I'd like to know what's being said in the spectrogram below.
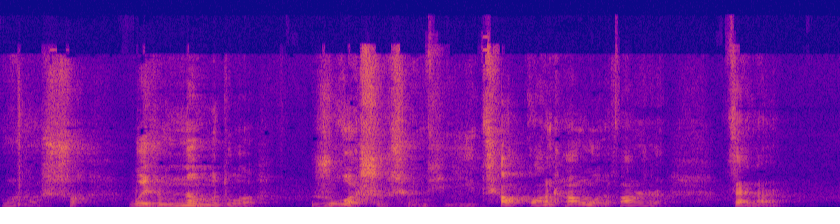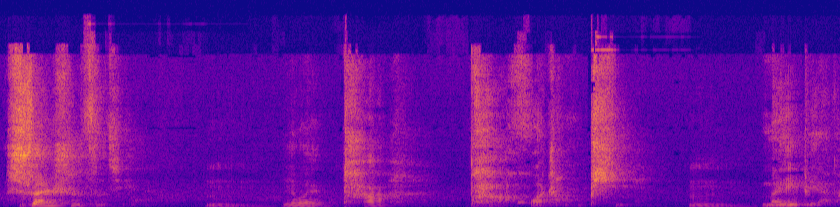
我操，说为什么那么多弱势群体以跳广场舞的方式在那儿宣誓自己？嗯，因为他怕活成屁，嗯，没别的，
